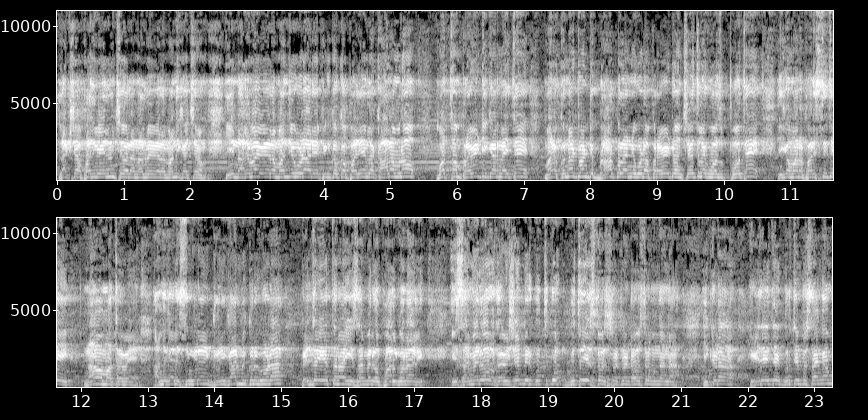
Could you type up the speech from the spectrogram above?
లక్ష పదివేల నుంచి ఇవాళ నలభై వేల మందికి వచ్చినాం. ఈ నలభై వేల మంది కూడా రేపు ఇంకొక పదేళ్ళ కాలంలో మొత్తం ప్రైవేటీకరణ అయితే మనకున్నటువంటి బ్లాకులన్నీ కూడా ప్రైవేట్ చేతులకు పోతే ఇక మన పరిస్థితి నామమాత్రమే అందుకని సింగరేణి గని కార్మికులు కూడా పెద్ద ఎత్తున ఈ సమ్మెలో పాల్గొనాలి. ఈ సమ్మెలో ఒక విషయం మీరు గుర్తు గుర్తు చేసుకోవాల్సినటువంటి అవసరం ఉందన్న. ఇక్కడ ఏదైతే గుర్తింపు సంఘం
